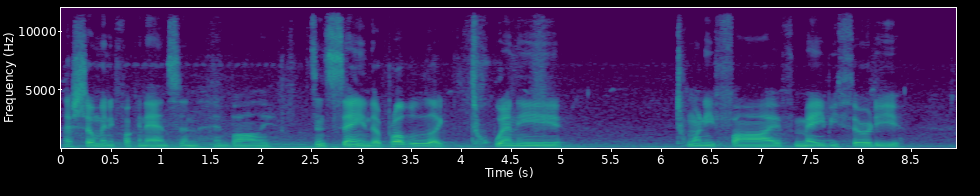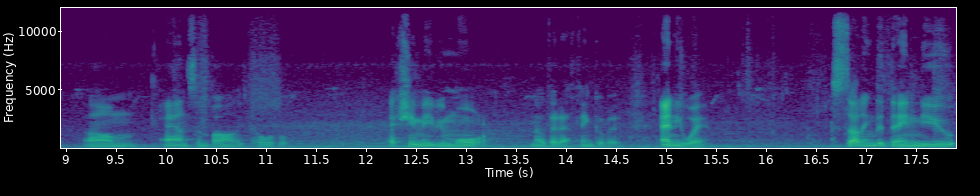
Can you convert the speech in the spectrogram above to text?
There's so many fucking ants in, in Bali. It's insane. There are probably like 20, 25, maybe 30 um, ants in Bali total. Actually, maybe more, now that I think of it. Anyway, starting the day new.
